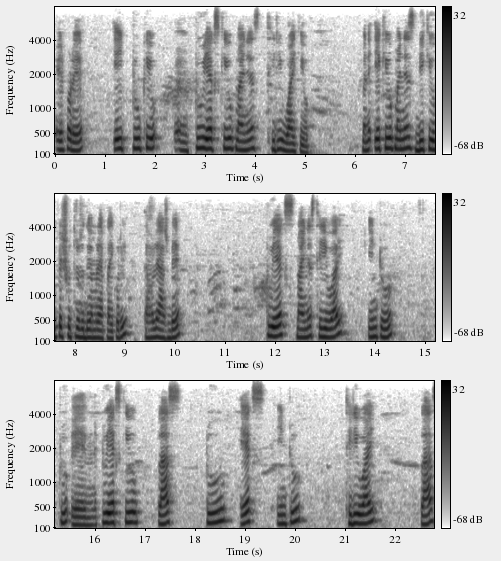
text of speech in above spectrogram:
এরপরে এই two cube two x cube minus three y cube মানে এ কিউব মাইনাস বি কিউবের সূত্র যদি আমরা অ্যাপ্লাই করি, তাহলে আসবে two x minus three y into two two x cube plus two x into three y plus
